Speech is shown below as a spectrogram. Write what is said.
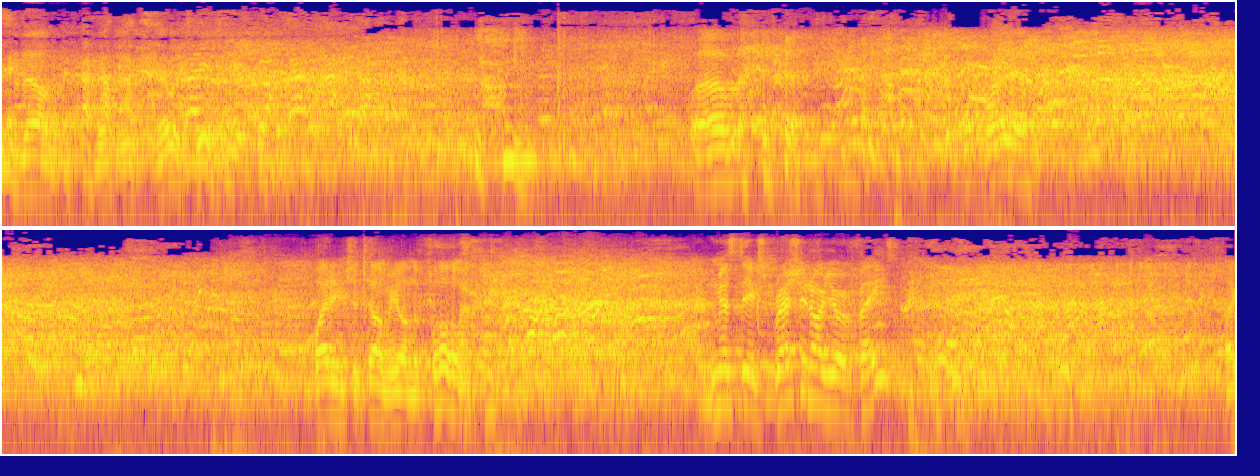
Sit down. Have a seat. Um, why, uh, why didn't you tell me on the phone? Miss the expression on your face? I,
